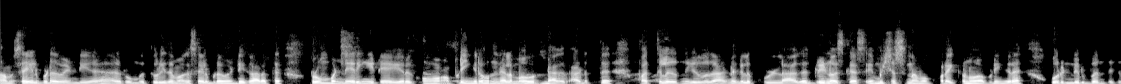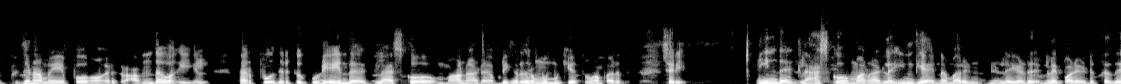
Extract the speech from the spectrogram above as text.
நம்ம செயல்பட வேண்டிய ரொம்ப துரிதமாக செயல்பட வேண்டிய காலத்தை ரொம்ப நெருங்கிட்டே இருக்கும் அப்படிங்கிற ஒரு நிலைமை உண்டாகுது. அடுத்த பத்துல இருந்து இருபது ஆண்டுகளுக்குள்ளாக கிரீன் ஹவுஸ் கேஸ் எமிஷன்ஸ் நம்ம குறைக்கணும் அப்படிங்கிற ஒரு நிர்பந்தத்துக்கு நாம இப்போ இருக்கிறோம். அந்த வகையில் தற்போது இருக்கக்கூடிய இந்த கிளாஸ்கோ மாநாடு அப்படிங்கிறது ரொம்ப முக்கியத்துவமா பருது. சரி இந்த கிளாஸ்கோ மாநாடுல இந்தியா என்ன மாதிரி நிலை எடு நிலைப்பாடு எடுத்தது?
